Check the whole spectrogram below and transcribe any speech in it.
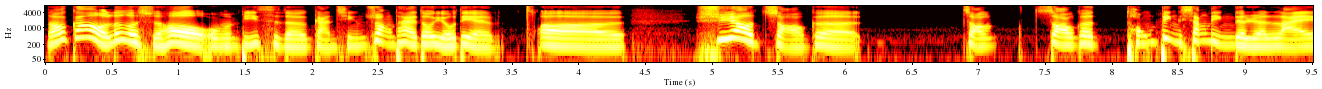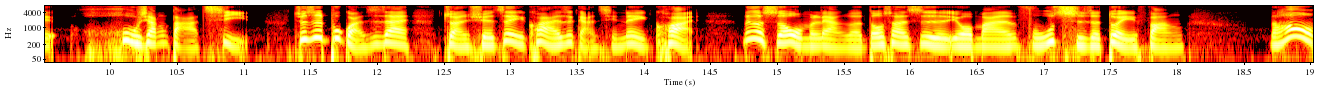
然后刚好那个时候，我们彼此的感情状态都有点呃，需要找个找找个同病相怜的人来互相打气。就是不管是在转学这一块，还是感情那一块，那个时候我们两个都算是有蛮扶持着对方。然后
